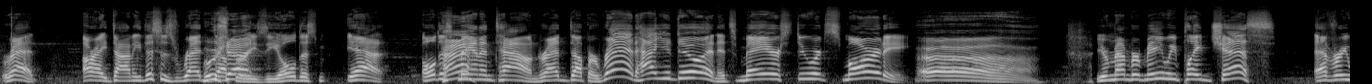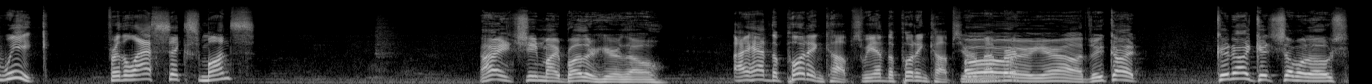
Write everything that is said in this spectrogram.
Red. All right, Donnie, this is Red Who's the oldest. Yeah. Oldest Huh? man in town, Red Dupper. Red, how you doing? It's Mayor Stuart Smartey. Uh, You remember me? We played chess every week for the last six months. I ain't seen my brother here though. I had the pudding cups. We had the pudding cups. You remember? Oh yeah, they got. Can I get some of those?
